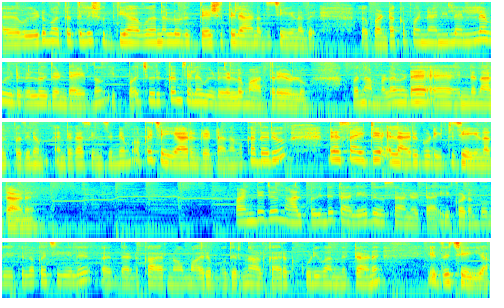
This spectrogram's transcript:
വീട് മൊത്തത്തിൽ ശുദ്ധിയാവുക എന്നുള്ളൊരു ഉദ്ദേശത്തിലാണ് അത് ചെയ്യണത്. പണ്ടൊക്കെ പൊന്നാനിയിൽ എല്ലാ വീടുകളിലും ഇതുണ്ടായിരുന്നു. ഇപ്പോൾ ചുരുക്കം ചില വീടുകളിൽ മാത്രമേ ഉള്ളൂ. അപ്പോൾ നമ്മളവിടെ എന്റെ നാൽപ്പതിനും എന്റെ കസിൻസിന്റെയും ഒക്കെ ചെയ്യാറുണ്ട് കേട്ടോ. നമുക്കതൊരു രസമായിട്ട് എല്ലാവരും കൂടിയിട്ട് ചെയ്യണതാണ്. പണ്ട് ഇത് നാൽപ്പതിന്റെ തലേ ദിവസമാണ് കേട്ടോ. ഈ കുടംപുകയ്ക്കലൊക്കെ ചെയ്യൽ എന്താണ് കാരണവന്മാരും മുതിർന്ന ആൾക്കാരൊക്കെ കൂടി വന്നിട്ടാണ് ഇത് ചെയ്യുക.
